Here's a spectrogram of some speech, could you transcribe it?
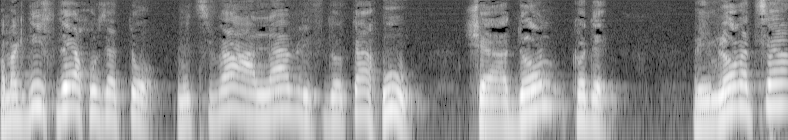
המקדיש שדה אחוזתו, מצווה עליו לפדותה הוא, שהאדון קודם. ואם לא רצה,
